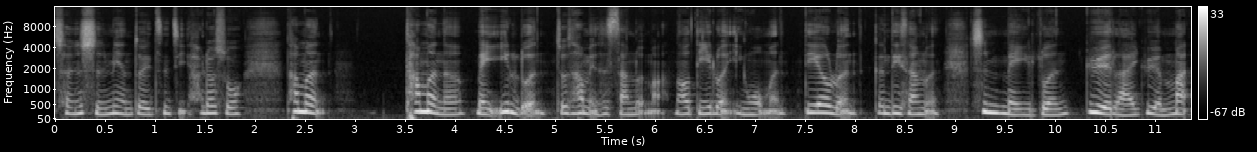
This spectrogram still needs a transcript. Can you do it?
诚实面对自己，他就说他们他们呢每一轮就是他们也是三轮嘛，然后第一轮赢我们，第二轮跟第三轮是每轮越来越慢。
